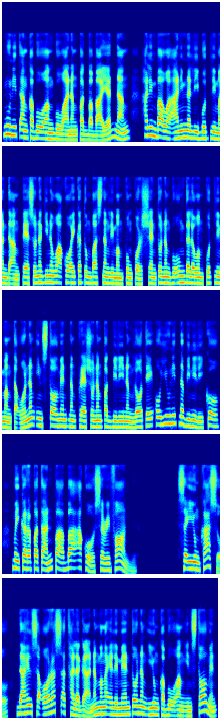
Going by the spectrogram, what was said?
ngunit ang kabuoang buwan ng pagbabayad ng, halimbawa 6,500 peso na ginawa ko ay katumbas ng 50% ng buong 25 taon ng installment ng presyo ng pagbili ng lote o unit na binili ko, may karapatan pa ba ako sa refund? Sa iyong kaso, dahil sa oras at halaga ng mga elemento ng iyong kabuoang installment,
